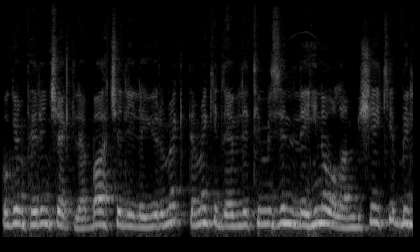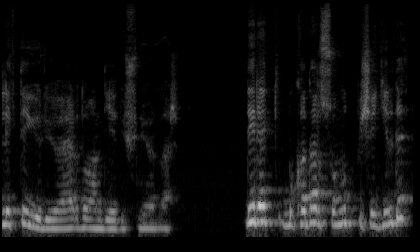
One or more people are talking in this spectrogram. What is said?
Bugün Perinçek'le, Bahçeli ile yürümek demek ki devletimizin lehine olan bir şey ki birlikte yürüyor Erdoğan diye düşünüyorlar. Direkt bu kadar somut bir şekilde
